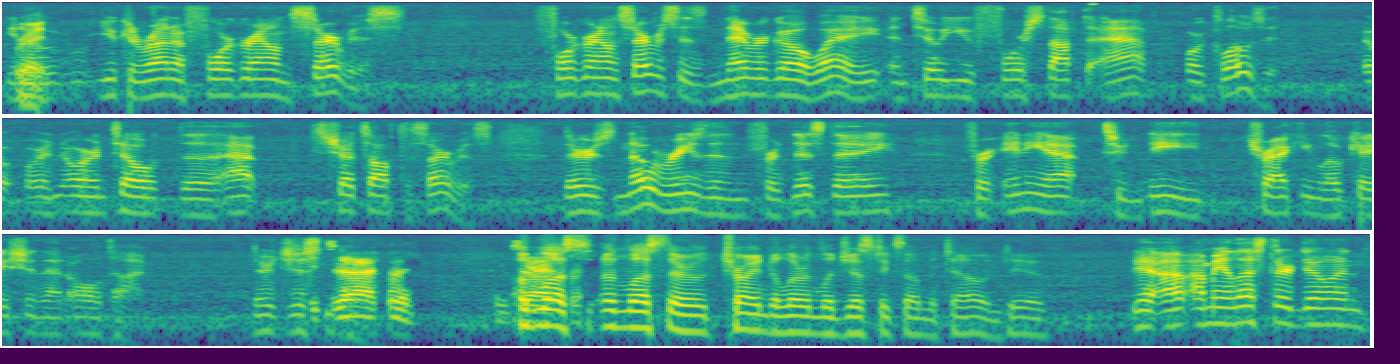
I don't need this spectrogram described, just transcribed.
You Right. know, you can run a foreground service. Foreground services never go away until you force stop the app or close it, or, or until the app shuts off the service. There's no reason for this day for any app to need tracking location at all time. They're just not. Exactly. exactly. Unless unless they're trying to learn logistics on the town too. yeah. I, I mean, unless they're doing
